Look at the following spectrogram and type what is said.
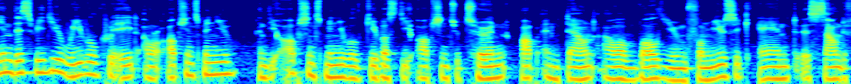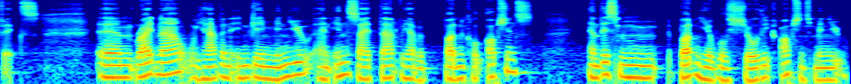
In this video we will create our options menu and the options menu will give us the option to turn up and down our volume for music and uh, sound effects. Um, right now we have an in-game menu and inside that we have a button called options and this button here will show the options menu.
